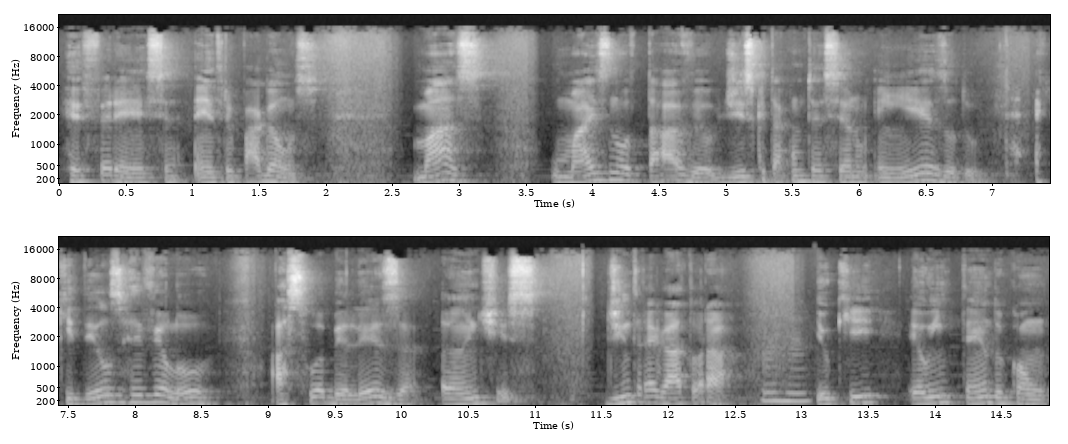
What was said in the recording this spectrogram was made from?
referência entre pagãos. Mas o mais notável disso que está acontecendo em Êxodo é que Deus revelou a sua beleza antes de entregar a Torá. Uhum. E o que eu entendo com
